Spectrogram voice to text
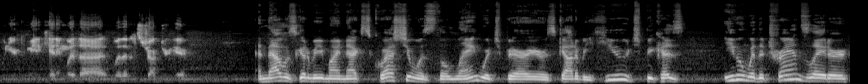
when you're communicating with a with an instructor here. And that was going to be my next question was the language barrier has got to be huge because even with a translator,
